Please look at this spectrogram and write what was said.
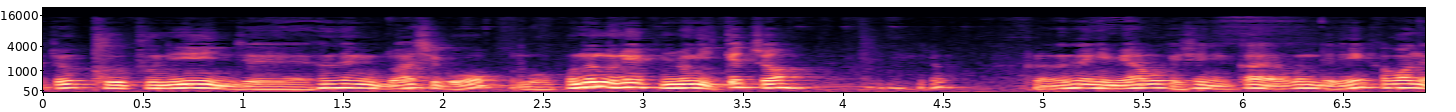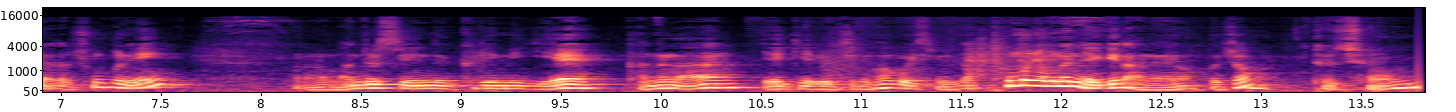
그죠? 그 분이 이제 선생님도 하시고 뭐 보는 눈이 분명히 있겠죠. 그죠? 그런 선생님이 하고 계시니까 여러분들이 학원에서 충분히 어, 만들 수 있는 그림이기에 가능한 얘기를 지금 하고 있습니다. 터무니없는 얘기는 안 해요. 그죠? 그렇죠.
